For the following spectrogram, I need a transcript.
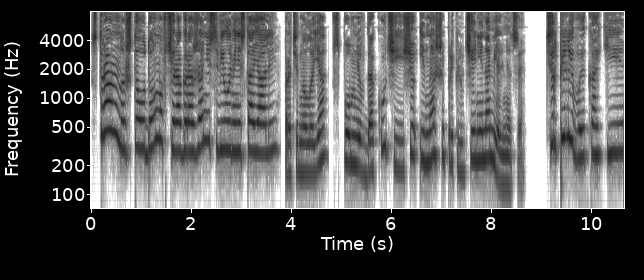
«Странно, что у дома вчера горожане с вилами не стояли», — протянула я, вспомнив до кучи еще и наши приключения на мельнице. «Терпеливые какие!»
